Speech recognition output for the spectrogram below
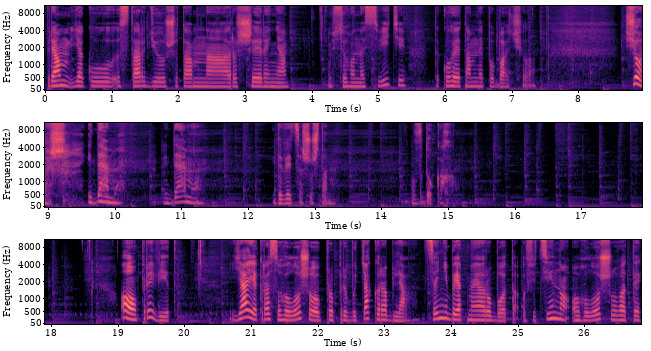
Прям як у Стардію, що там на розширення усього на світі, такого я там не побачила. Що ж, ідемо, ідемо. Дивіться, що ж там в доках. О, привіт! Я якраз оголошував про прибуття корабля. Це ніби як моя робота офіційно оголошувати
